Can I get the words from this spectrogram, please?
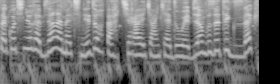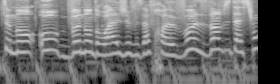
Ça continuerait bien la matinée de repartir avec un cadeau. Eh bien, vous êtes exactement au bon endroit. Je vous offre vos invitations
